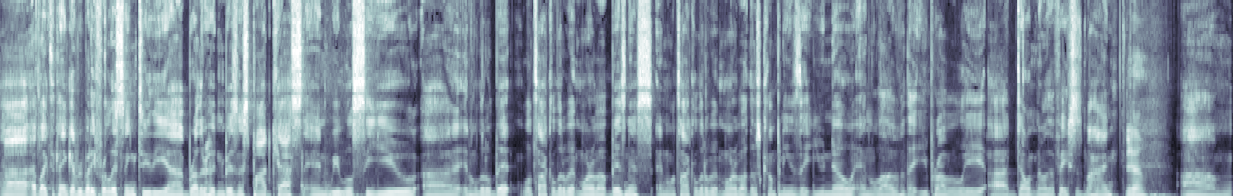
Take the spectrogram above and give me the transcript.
uh, I'd like to thank everybody for listening to the uh, Brotherhood and Business podcast, and we will see you uh, in a little bit. We'll talk a little bit more about business, and we'll talk a little bit more about those companies that you know and love that you probably uh, don't know the faces behind. Yeah. Um,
